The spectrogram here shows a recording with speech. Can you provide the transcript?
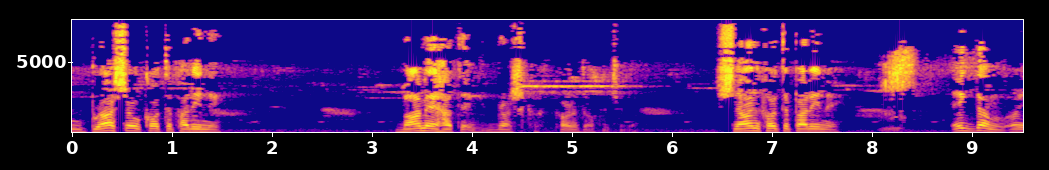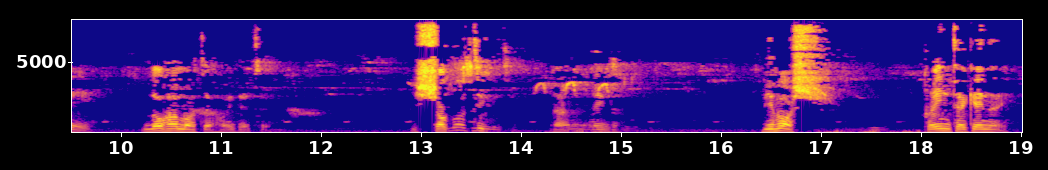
ব্রাশও করতে পারিনি। বামে হাতে ব্রাশ করে দরকার ছিল স্নান করতে পারিনি। একদম ওই লোহা মতো হয়ে গেছে। শক্তি হ্যাঁ। দিবস ট্রেন থেকে নেই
